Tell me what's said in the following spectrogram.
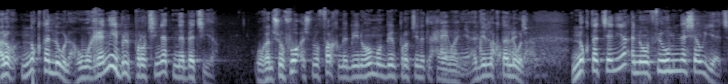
alors النقطة الأولى هو غني بالبروتينات النباتية. وغنشوفوا أشنو الفرق ما بينهم وما بين البروتينات الحيوانية. هذه النقطة الأولى. النقطة الثانية أنهم فيهم النشويات.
